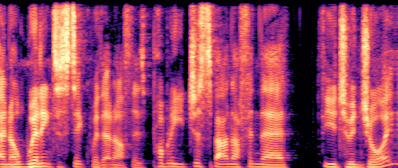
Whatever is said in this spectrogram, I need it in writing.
and are willing to stick with it enough, there's probably just about enough in there for you to enjoy.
